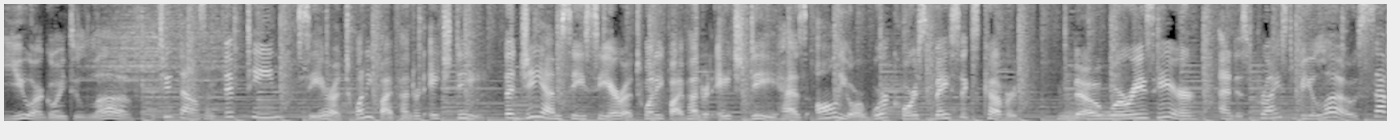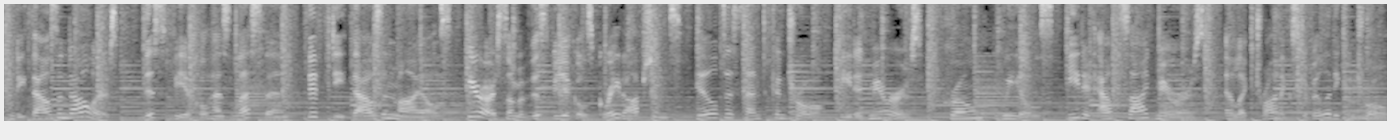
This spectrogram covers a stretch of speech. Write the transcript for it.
You are going to love the 2015 Sierra 2500 HD. The GMC Sierra 2500 HD has all your workhorse basics covered. No worries here and is priced below $70,000. This vehicle has less than 50,000 miles. Here are some of this vehicle's great options. Hill descent control, heated mirrors, chrome wheels, heated outside mirrors, electronic stability control,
